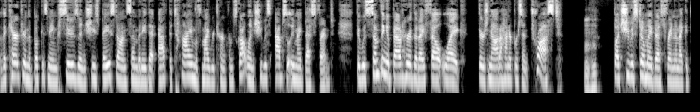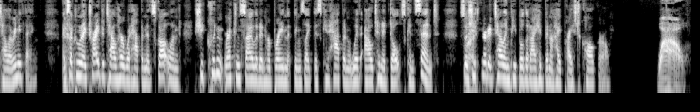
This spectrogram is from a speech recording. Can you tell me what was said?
the character in the book is named Susan. She's based on somebody that at the time of my return from Scotland, she was absolutely my best friend. There was something about her that I felt like there's not 100% trust Mm-hmm. but she was still my best friend and I could tell her anything. Except when I tried to tell her what happened in Scotland, she couldn't reconcile it in her brain that things like this could happen without an adult's consent. So she started telling people that I had been a high priced call girl. Wow.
